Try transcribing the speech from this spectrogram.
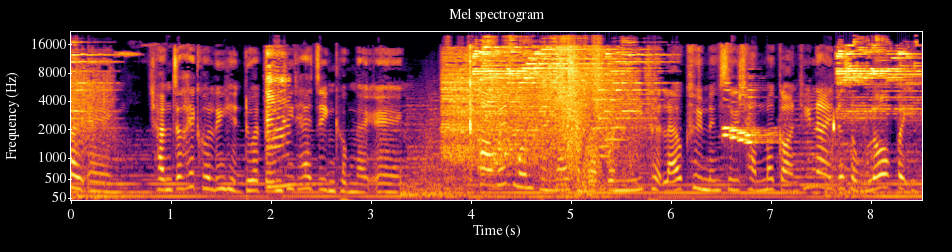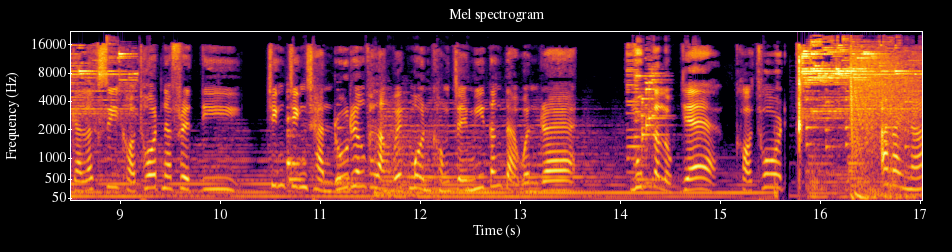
นายเอง ฉันจะให้คนลิงเห็นตัวตนที่แท้จริงของนายเองพอเวทมนต์ของนายสำหรับวันนี้เถอะแล้วคืนหนังสือฉันมาก่อนที่นายจะส่งโลกไปอีกกาแล็กซี่ขอโทษนะเฟรดดี้ จริง ๆ ฉันรู้เรื่องพลังเวทมนต์ของเจมี่ตั้งแต่วันแรก มุกตลกแย่ ขอโทษ อะไรนะ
